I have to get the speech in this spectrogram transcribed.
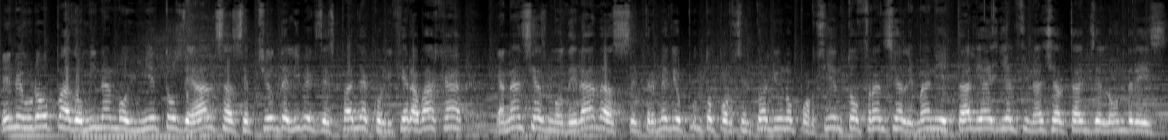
En Europa dominan movimientos de alza, excepción del IBEX de España con ligera baja Ganancias moderadas entre medio punto porcentual y 1%, Francia, Alemania, Italia y el Financial Times de Londres.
